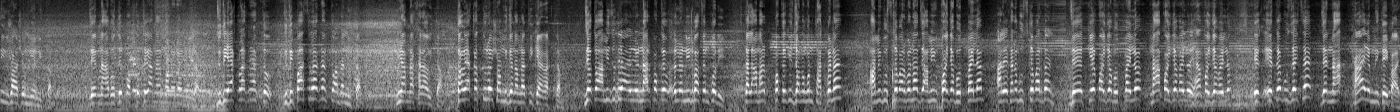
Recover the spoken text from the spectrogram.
তিনশো আসন নিয়ে নিতাম। যে না বোধের পক্ষ থেকে আমরা মনোনয়ন নিলাম। যদি এক লাখ রাখতো, যদি পাঁচ লাখ রাখতো, আমরা নিতাম। নিয়ে আমরা খাড়া হইতাম। তাও একাত্তরের সংবিধান আমরা টিকে রাখতাম। যেহেতু আমি যদি নার পক্ষে নির্বাচন করি, তাহলে আমার পক্ষে কি জনগণ থাকবে না? আমি বুঝতে পারব না যে আমি কয়টা ভোট পাইলাম। আর এখানে বুঝতে পারবেন যে কে কয়টা ভোট পাইলো, না কয়টা পাইলো হ্যাঁ কয়টা পাইলো। এতে বুঝাইছে যে না হ্যাঁ এমনিতেই পাস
